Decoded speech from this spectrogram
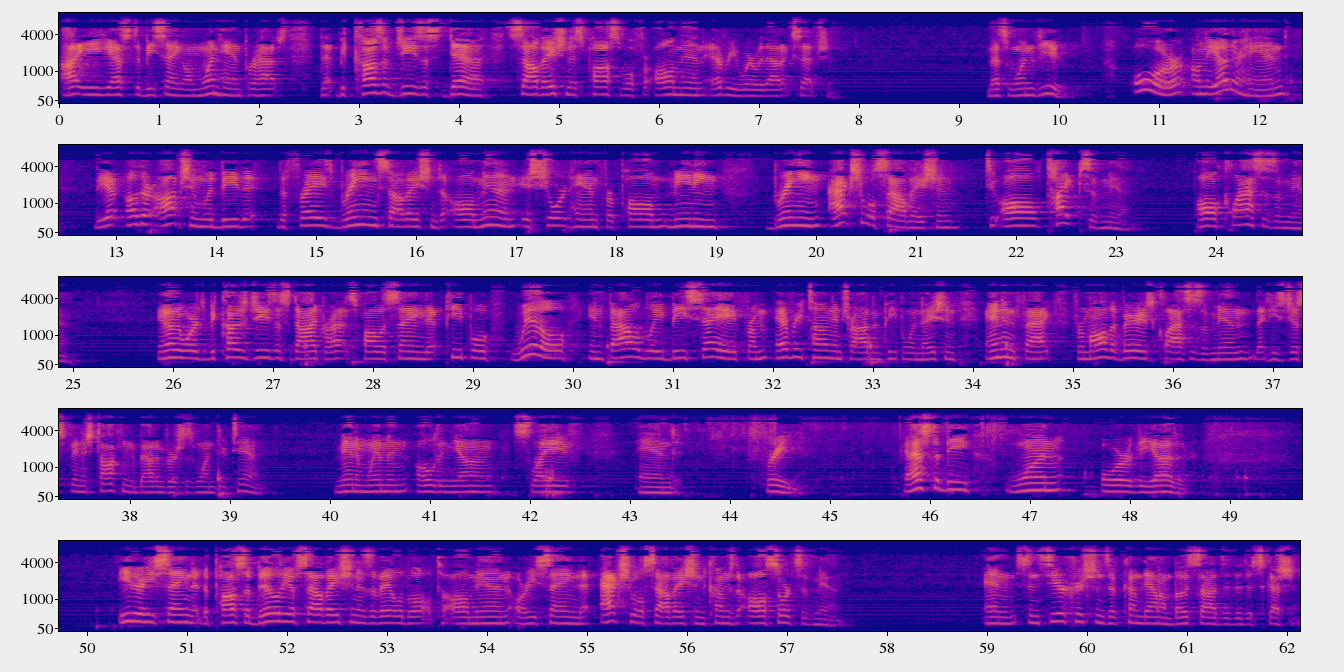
I.e., he has to be saying, on one hand, perhaps, that because of Jesus' death, salvation is possible for all men everywhere without exception. That's one view. Or, on the other hand, the other option would be that the phrase bringing salvation to all men is shorthand for Paul, meaning bringing actual salvation to all types of men, all classes of men. In other words, because Jesus died, perhaps Paul is saying that people will infallibly be saved from every tongue and tribe and people and nation, and in fact, from all the various classes of men that he's just finished talking about in verses 1 through 10 men and women, old and young, slave and free. It has to be one or the other. Either he's saying that the possibility of salvation is available to all men, or he's saying that actual salvation comes to all sorts of men. And sincere Christians have come down on both sides of the discussion.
